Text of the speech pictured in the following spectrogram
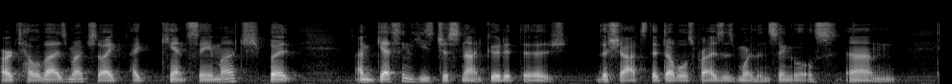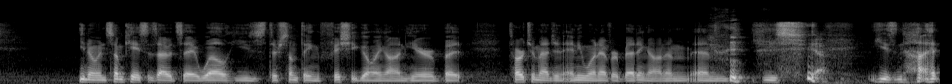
are televised much. So I I can't say much, but I'm guessing he's just not good at the the shots that doubles prizes more than singles. Um, you know, in some cases, I would say, well, he's there's something fishy going on here, but it's hard to imagine anyone ever betting on him, and he's yeah he's not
